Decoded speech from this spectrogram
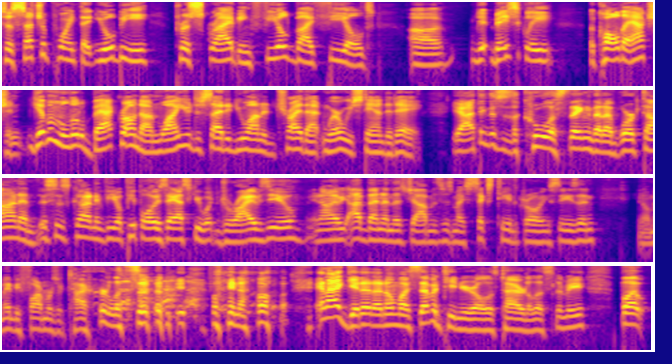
to such a point that you'll be prescribing field by field, uh, basically a call to action. Give them a little background on why you decided you wanted to try that and where we stand today. Yeah, I think this is the coolest thing that I've worked on, and this is kind of you know people always ask you what drives you. You know, I, I've been in this job. This is my 16th growing season. You know, maybe farmers are tired of listening to me by now, and I get it. I know my 17 year old is tired of listening to me, but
